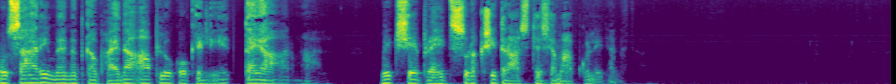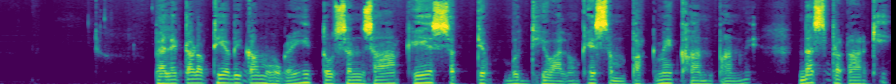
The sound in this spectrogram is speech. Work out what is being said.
वो सारी मेहनत का फ़ायदा आप लोगों के लिए तैयार माल, विक्षेप रहित, सुरक्षित रास्ते से हम आपको ले जाना चाहते पहले तड़प थी, अभी कम हो गई तो संसार के सत्य बुद्धि वालों के संपर्क में खान पान में, दस प्रकार की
